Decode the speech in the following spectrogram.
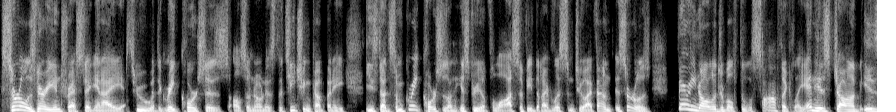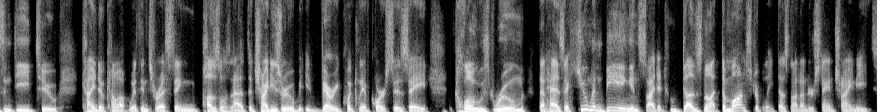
Searle is very interesting. And I, through the great courses, also known as the teaching company, he's done some great courses on the history of philosophy that I've listened to. I found Searle is very knowledgeable philosophically, and his job is indeed to kind of come up with interesting puzzles. Now, the Chinese room, very quickly, of course, is a closed room that has a human being inside it who does not, demonstrably, does not understand Chinese.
